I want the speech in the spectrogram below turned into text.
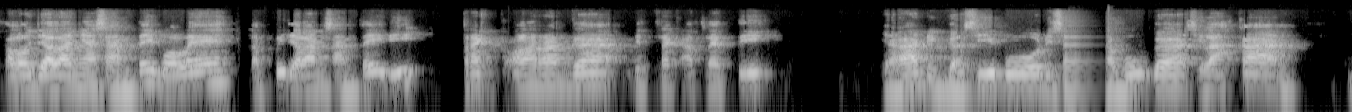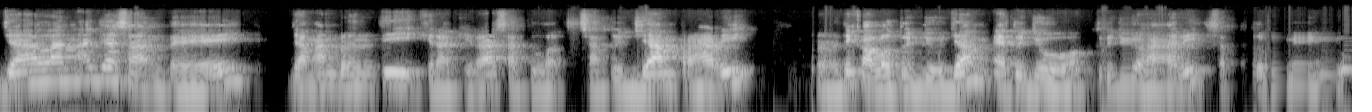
Kalau jalannya santai boleh, tapi jalan santai di trek olahraga, di trek atletik, ya di gasibu, di sabuga, silahkan. Jalan aja santai, jangan berhenti. Kira-kira satu, satu jam per hari, berarti kalau tujuh jam, eh tujuh, tujuh hari, satu minggu,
